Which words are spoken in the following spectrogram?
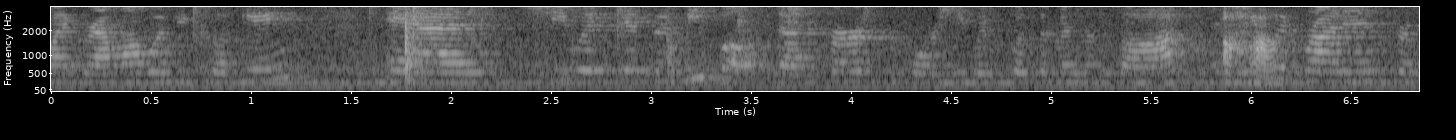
my grandma would be cooking and she would get the meatballs done first before she would put them in the sauce. And Uh-huh. we would run in from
